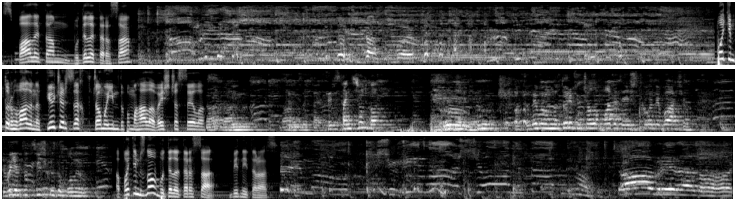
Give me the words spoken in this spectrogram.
Спали там, будили Тараса. Потім торгували на фьючерсах, в чому їм допомагала вища сила. Стань швидко. Пацани, воно в натурі почало падати, я ще такого не бачив. Диви, я тут свічку запалив. А потім знов будили Тараса, бідний Тарас. Добрий ранок,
